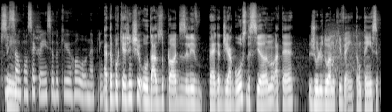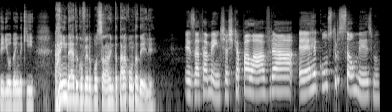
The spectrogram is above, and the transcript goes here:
que Sim. são consequência do que rolou, né, Prim? Até porque a gente, o dados do PRODES, ele pega de agosto desse ano até julho do ano que vem. Então tem esse período ainda que ainda é do governo Bolsonaro, ainda tá na conta dele. Exatamente. Acho que a palavra é reconstrução mesmo.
